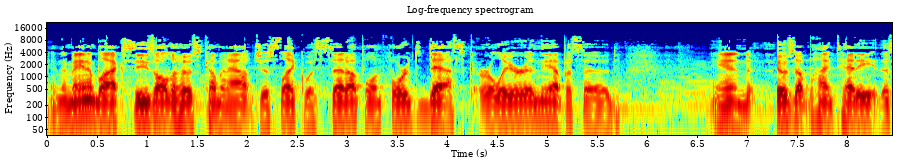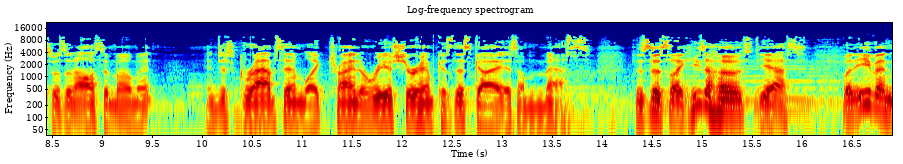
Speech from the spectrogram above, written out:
And the man in black sees all the hosts coming out just like was set up on Ford's desk earlier in the episode. And goes up behind Teddy. This was an awesome moment. And just grabs him like trying to reassure him because this guy is a mess. This is like, he's a host, yes. But even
